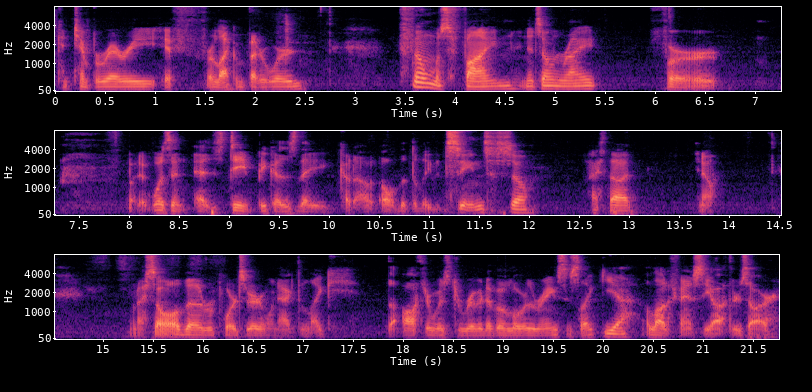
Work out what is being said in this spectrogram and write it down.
contemporary, if for lack of a better word. The film was fine in its own right, for but it wasn't as deep because they cut out all the deleted scenes. So I thought, you know, when I saw all the reports of everyone acting like the author was derivative of Lord of the Rings, it's like, yeah, a lot of fantasy authors are.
